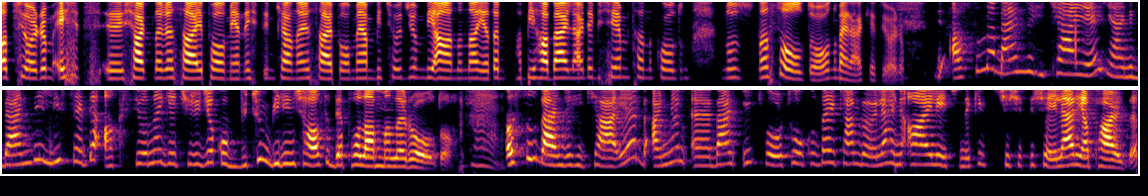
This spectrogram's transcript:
atıyorum eşit e, şartlara sahip olmayan, eşit imkanlara sahip olmayan bir çocuğun bir anına ya da bir haberlerde bir şeye mi tanık oldunuz? Nasıl oldu? Onu merak ediyorum. Aslında bence hikaye yani bende lisede aksiyona geçirecek o bütün bilinçaltı depolanmaları oldu. Hımm. Asıl bence hikaye annem e, ben ilk ve ortaokuldayken böyle hani aile içindeki çeşitli şeyler yapardı.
